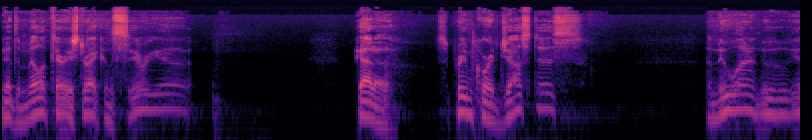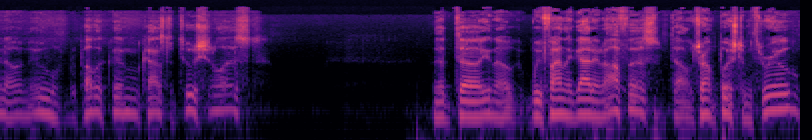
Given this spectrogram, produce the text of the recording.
We had the military strike in Syria. Got a Supreme Court justice, a new one, a new you know, new Republican constitutionalist. That uh, you know we finally got in office. Donald Trump pushed him through,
